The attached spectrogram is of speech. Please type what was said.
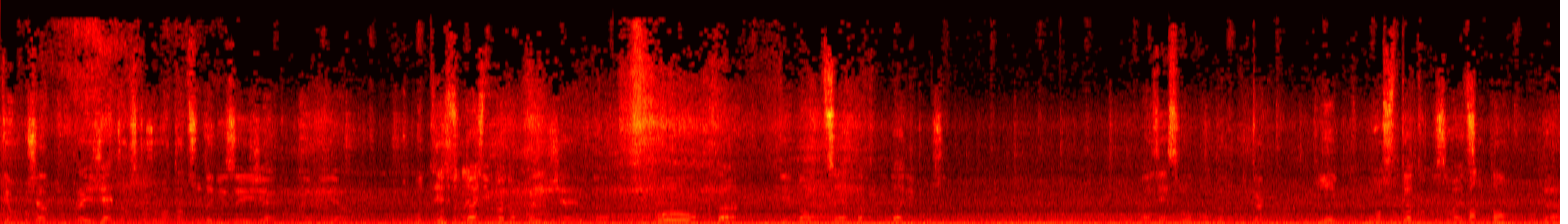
Где мы сейчас будем проезжать, он скажу, вот отсюда не заезжают. Вот здесь сюда они потом проезжают, да. Вон, да. где бау-центр, туда не пошли. А здесь вон, вот он, как Нет, мост, как он называется? фантом. Да.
